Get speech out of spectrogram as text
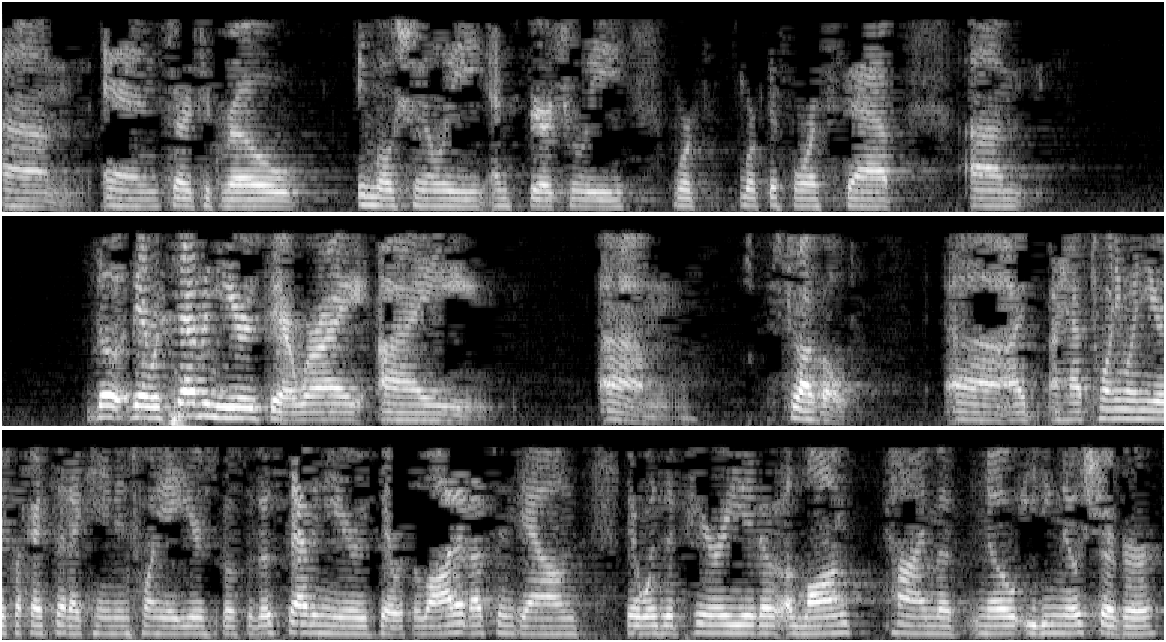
um, and started to grow emotionally and spiritually, work, work the fourth step. Um, though there were seven years there where I, I um, struggled uh, I, I have 21 years. Like I said, I came in 28 years ago. So those seven years, there was a lot of ups and downs. There was a period, a, a long time of no eating, no sugar,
